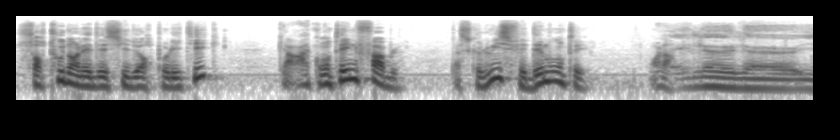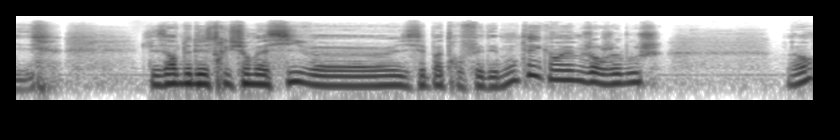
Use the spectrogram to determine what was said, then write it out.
surtout dans les décideurs politiques, qui a raconté une fable. Parce que lui, il se fait démonter. Voilà. Les armes de destruction massive, euh, il s'est pas trop fait démonter quand même, George Bush. Non?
